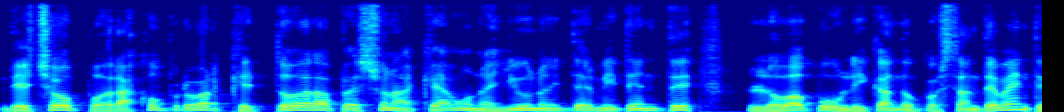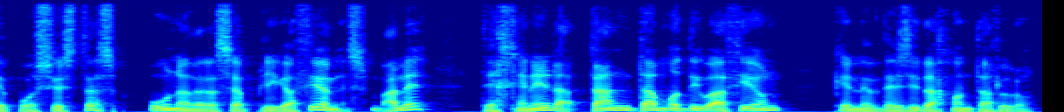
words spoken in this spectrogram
De hecho, podrás comprobar que toda la persona que haga un ayuno intermitente lo va publicando constantemente, pues esta es una de las aplicaciones, ¿vale? Te genera tanta motivación que necesitas contarlo.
